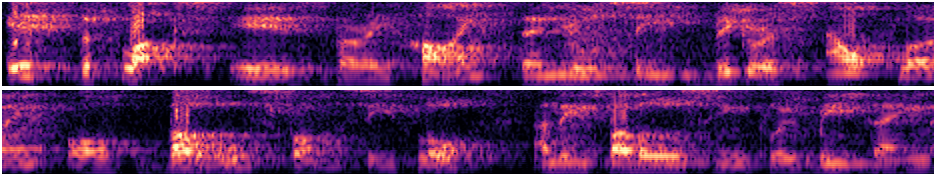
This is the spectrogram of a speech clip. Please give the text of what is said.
If the flux is very high, then you'll see vigorous outflowing of bubbles from the seafloor, and these bubbles include methane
